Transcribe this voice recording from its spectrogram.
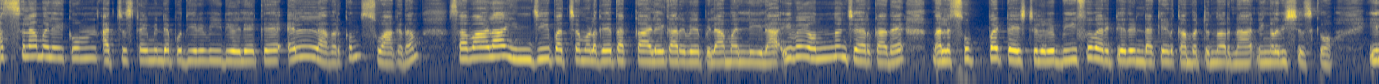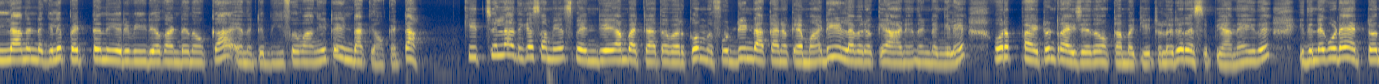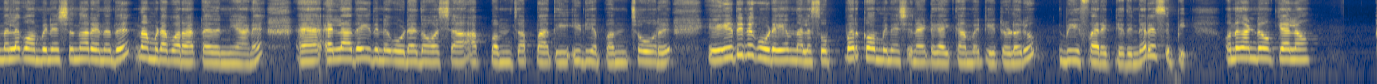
അസ്സലാം വലൈക്കും അച്ചസ് ടൈമിന്റെ പുതിയൊരു വീഡിയോയിലേക്ക് എല്ലാവർക്കും സ്വാഗതം. സവാള ഇഞ്ചി പച്ചമുളക് തക്കാളി കറിവേപ്പില മല്ലിയില ഇവയൊന്നും ചേർക്കാതെ നല്ല സൂപ്പർ ടേസ്റ്റിലൊരു ബീഫ് വരട്ടിയത് ഉണ്ടാക്കിയെടുക്കാൻ പറ്റുമെന്ന് പറഞ്ഞാൽ നിങ്ങൾ വിശ്വസിക്കുമോ ഇല്ലാന്നുണ്ടെങ്കിൽ പെട്ടെന്ന് ഈ ഒരു വീഡിയോ കണ്ട് നോക്കുക. എന്നിട്ട് ബീഫ് വാങ്ങിയിട്ട് ഉണ്ടാക്കി നോക്കട്ടാ കിച്ചണിൽ അധിക സമയം സ്പെൻഡ് ചെയ്യാൻ പറ്റാത്തവർക്കും ഫുഡ് ഉണ്ടാക്കാനൊക്കെ മടിയുള്ളവരൊക്കെ ആണെന്നുണ്ടെങ്കിൽ ഉറപ്പായിട്ടും ട്രൈ ചെയ്ത് നോക്കാൻ പറ്റിയിട്ടുള്ളൊരു റെസിപ്പിയാണ് ഇത്. ഇതിന്റെ കൂടെ ഏറ്റവും നല്ല കോമ്പിനേഷൻ എന്ന് പറയുന്നത് നമ്മുടെ പൊറാട്ട തന്നെയാണ്. അല്ലാതെ ഇതിന്റെ കൂടെ ദോശ അപ്പം ചപ്പാത്തി ഇടിയപ്പം ചോറ് ഏതിന്റെ കൂടെയും നല്ല സൂപ്പർ കോമ്പിനേഷനായിട്ട് കഴിക്കാൻ പറ്റിയിട്ടുള്ളൊരു ബീഫ് വരട്ടിയതിന്റെ റെസിപ്പി ഒന്ന് കണ്ടു നോക്കിയാലോ?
